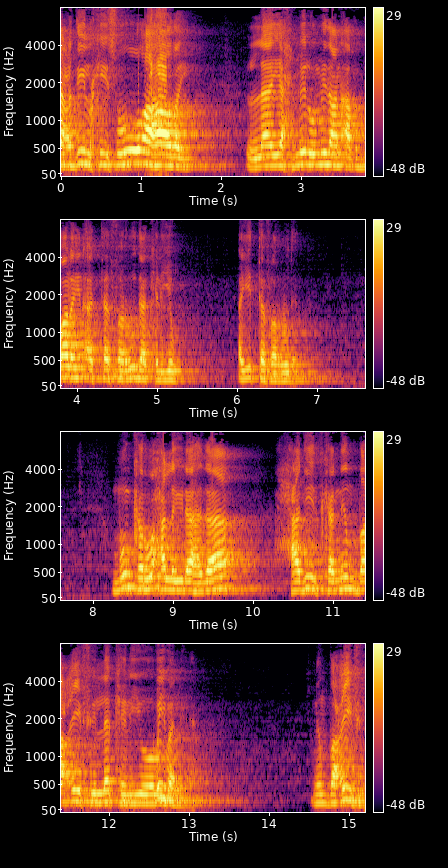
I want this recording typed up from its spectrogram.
tacdiilkiisu u ahaaday laa yaxmilu midaan aqbalayn atafaruda keliyow ay tafaruda munkar waxaa la yidhaahdaa xadiidka nin daciifi la keliyoobay baa la nin daciifi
